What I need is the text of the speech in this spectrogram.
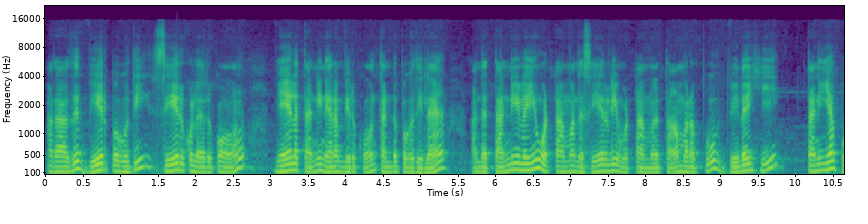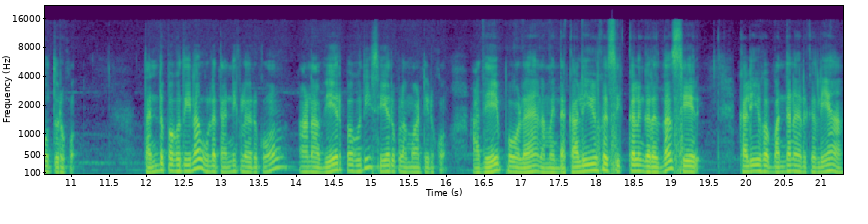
அதாவது வேர் பகுதி சேருக்குள்ளே இருக்கும். மேலே தண்ணி நிரம்பி இருக்கும் தண்டு பகுதியில். அந்த தண்ணியிலையும் ஒட்டாமல் அந்த சேருலையும் ஒட்டாமல் தாமரைப்பூ விலகி தனியாக பூத்துருக்கும். தண்டு பகுதியெலாம் உள்ள தண்ணிக்குள்ளே இருக்கும் ஆனால் வேர் பகுதி சேருக்குள்ளே மாட்டியிருக்கும் அதே போல் நம்ம இந்த கலியுக சிக்கலுங்கிறது தான் சேர். கலியுக பந்தனம் இருக்குது இல்லையா?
